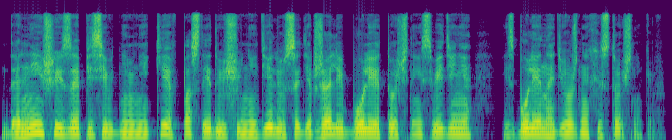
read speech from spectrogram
Дальнейшие записи в дневнике в последующую неделю содержали более точные сведения из более надежных источников.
